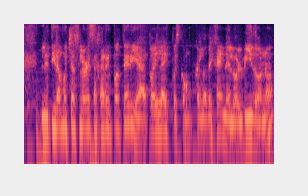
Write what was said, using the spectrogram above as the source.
le tira muchas flores a Harry Potter y a Twilight pues como que lo deja en el olvido, ¿no?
